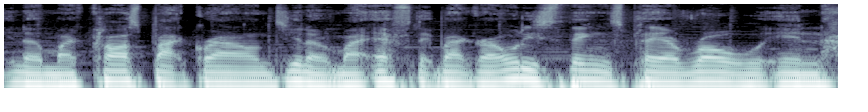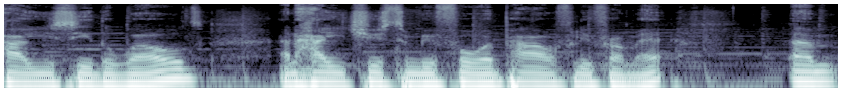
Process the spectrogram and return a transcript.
you know, my class background, you know, my ethnic background. All these things play a role in how you see the world and how you choose to move forward powerfully from it. Um,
